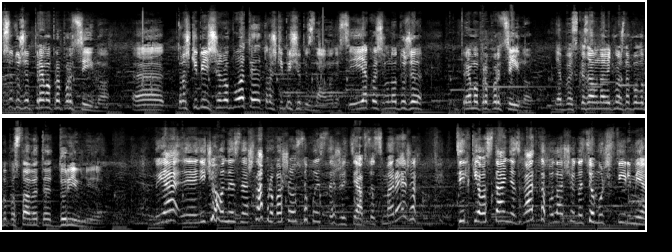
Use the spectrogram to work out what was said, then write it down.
все дуже прямо пропорційно. Е, Трошки більше роботи, трошки більше впізнаваності. І якось воно дуже прямо пропорційно. Я би сказав, навіть можна було би поставити дорівнює. Ну я е, нічого не знайшла про ваше особисте життя в соцмережах. Тільки остання згадка була, що на цьому ж фільмі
